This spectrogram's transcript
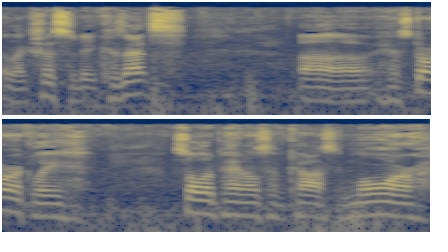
electricity because that's uh, historically solar panels have cost more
